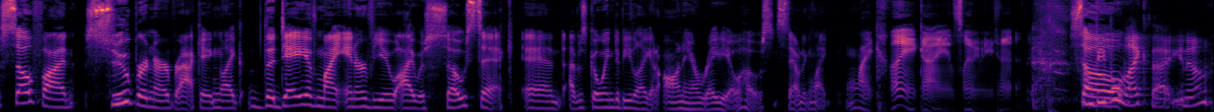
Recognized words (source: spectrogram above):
so fun, super nerve wracking. Like the day of my interview, I was so sick, and I was going to be like an on air radio host, sounding like like hi guys. So Some people like that, you know.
